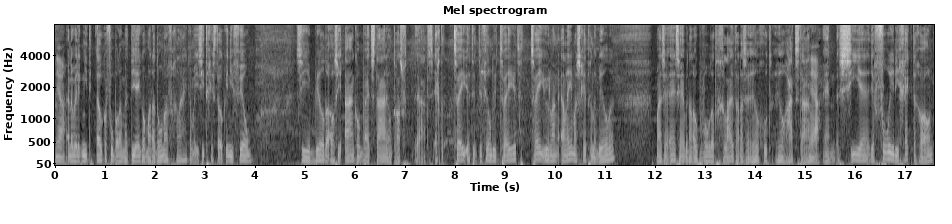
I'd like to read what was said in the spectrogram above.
Ja. En dan wil ik niet elke voetballer met Diego Maradona vergelijken, maar je ziet gisteren ook in die film. Zie je beelden als hij aankomt bij het stadion. Trouwens, ja, het is echt twee, het, de film duurt twee uur. Twee uur lang alleen maar schitterende beelden. Maar ze, eh, ze hebben dan ook bijvoorbeeld dat geluid hadden ze heel goed, heel hard staan. Ja. En zie je, je voel je die gekte gewoon.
